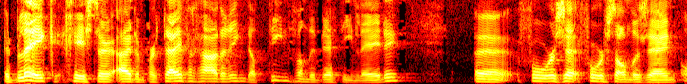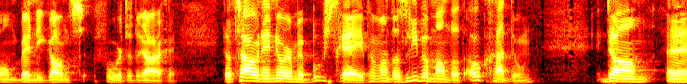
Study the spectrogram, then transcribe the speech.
Het bleek gisteren uit een partijvergadering dat 10 van de 13 leden uh, voorstander zijn om Benny Gans voor te dragen. Dat zou een enorme boost geven, want als Lieberman dat ook gaat doen, dan uh,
